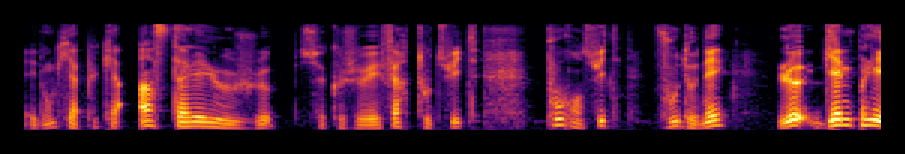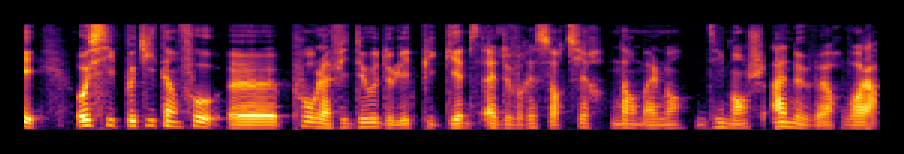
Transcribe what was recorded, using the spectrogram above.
Et donc il n'y a plus qu'à installer le jeu, ce que je vais faire tout de suite, pour ensuite vous donner le gameplay. Aussi, petite info, euh, pour la vidéo de l'Epic Games, elle devrait sortir normalement dimanche à 9h, voilà.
